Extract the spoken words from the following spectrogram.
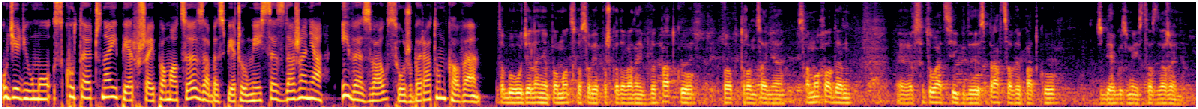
Udzielił mu skutecznej pierwszej pomocy, zabezpieczył miejsce zdarzenia i wezwał służby ratunkowe. To było udzielenie pomocy osobie poszkodowanej w wypadku, potrącenie samochodem e, w sytuacji, gdy sprawca wypadku zbiegł z miejsca zdarzenia.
